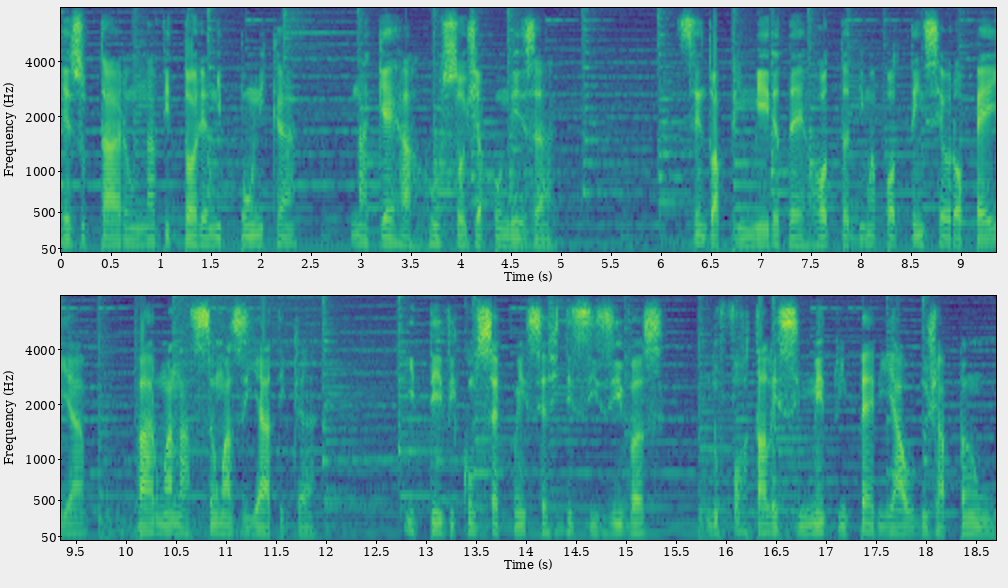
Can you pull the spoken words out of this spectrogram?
resultaram na vitória nipônica na Guerra Russo-Japonesa, sendo a primeira derrota de uma potência europeia para uma nação asiática e teve consequências decisivas do fortalecimento imperial do Japão.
